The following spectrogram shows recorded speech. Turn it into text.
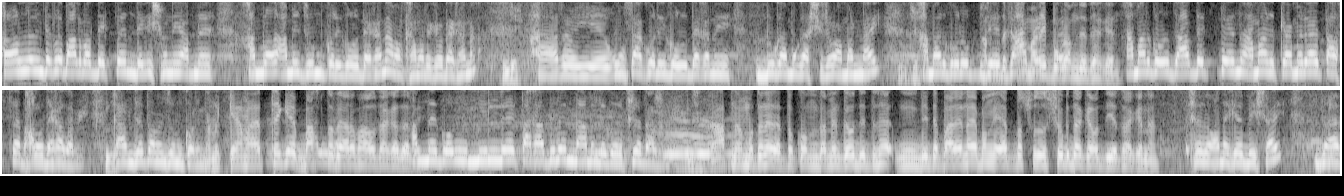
আর অনলাইনে দেখলে বারবার দেখবেন দেখে শুনি আপনি আমরা আমি জুম করি গরু দেখা না আমার খামারে কেউ দেখা না। আর ওই উঁচা করি গরু দেখানি ডুগা মুগা সেটাও আমার নাই। আমার গরু যে যা প্রোগ্রাম দিয়ে থাকেন। আমার গরু যা দেখবেন আমার ক্যামেরায় তার চেয়ে ভালো দেখা যাবে। কারণ যেহেতু আমি জুম করি না। মানে ক্যামেরার থেকে বাস্তবে আরও ভালো দেখা যাবে। আপনি গরু মিললে টাকা দিবেন, না মিললে গরু ফেরত আসবে। আপনার মতন এত কম দামে কেউ দিতে দিতে পারে না এবং এত সুযোগ সুবিধা কেউ দিয়ে থাকে না। সেটা অনেকের বিষয় যা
